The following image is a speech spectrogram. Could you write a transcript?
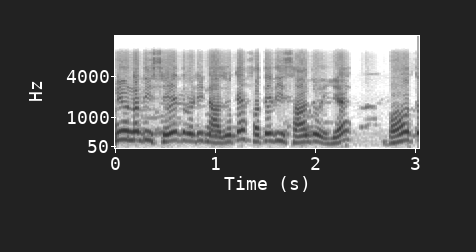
ਨਹੀਂ ਉਹਨਾਂ ਦੀ ਸਿਹਤ ਬੜੀ ਨਾਜ਼ੁਕ ਹੈ ਫਤਿਹ ਦੀ ਸਾਂਝ ਹੋਈ ਹੈ। ਬਹੁਤ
